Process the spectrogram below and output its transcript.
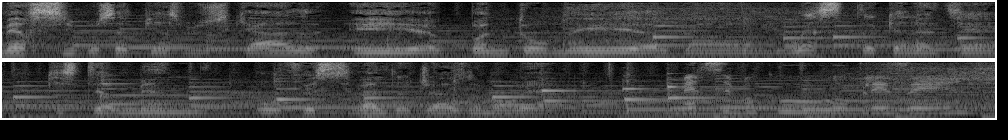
Merci pour cette pièce musicale et euh, bonne tournée euh, dans l'Ouest canadien qui se termine au Festival de jazz de Montréal. Merci beaucoup, au plaisir.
